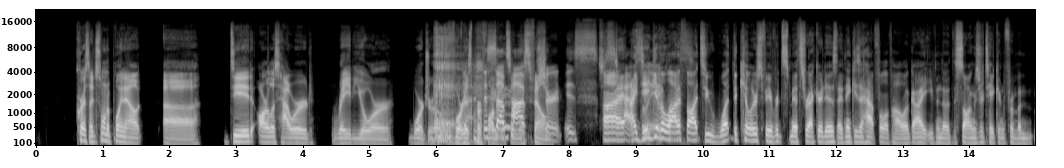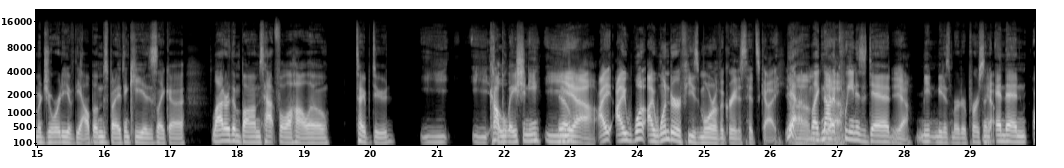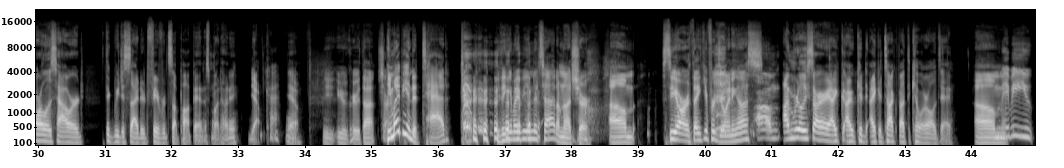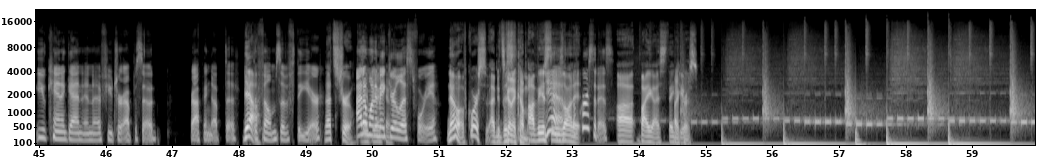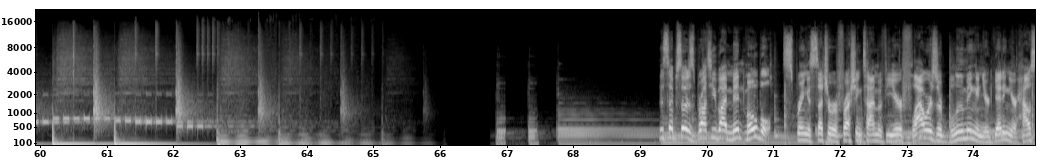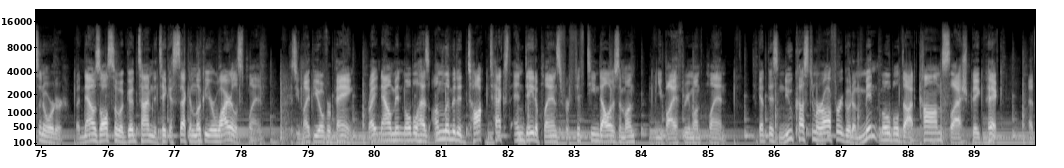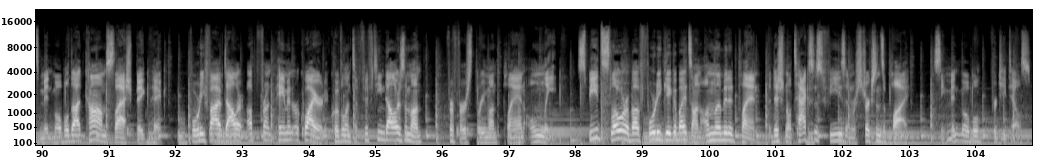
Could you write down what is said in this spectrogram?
Chris, I just want to point out: uh, Did Arliss Howard raid your wardrobe for his the performance sub in this film? shirt is. Just I I did absolutely give a lot of thought to what the killer's favorite Smiths record is. I think he's a hatful of hollow guy, even though the songs are taken from a majority of the albums. But I think he is like a louder than bombs, hatful of hollow type dude, Ye- ye- compilation y. Yeah, I I, wo- I wonder if he's more of a greatest hits guy. Yeah, Um, like not yeah, a Queen is dead, Yeah, meet meet his murder person, Yeah. and then Arliss Howard. I think we decided favorite sub pop band is Mudhoney. Yeah. Okay. Yeah. You, you agree with that? Sure. He might be into Tad. You think he might be into Tad? I'm not sure. Um, Cr, thank you for joining us. Um, I'm really sorry. I, I could I could talk about the killer all day. Um, Maybe you you can again in a future episode, wrapping up the Yeah. the films of the year. That's true. I don't want to make your list for you. No, of course. I mean, It's gonna come. Obviously, yeah, is on of it. course it is. Uh, bye, guys. Thank Bye, you. Chris. This episode is brought to you by Mint Mobile. Spring is such a refreshing time of year. Flowers are blooming and you're getting your house in order. But now is also a good time to take a second look at your wireless plan because you might be overpaying. Right now, Mint Mobile has unlimited talk, text, and data plans for $15 a month when you buy a three-month plan. To get this new customer offer, go to mintmobile.com slash big pick. That's mintmobile.com slash big pick. $45 upfront payment required, equivalent to $15 a month for first three-month plan only. Speed slower above 40 gigabytes on unlimited plan. Additional taxes, fees, and restrictions apply. See Mint Mobile for details.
